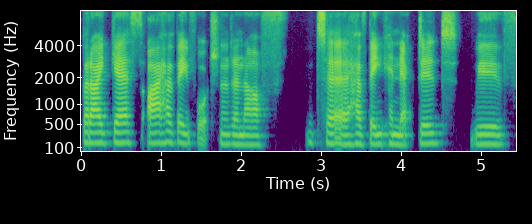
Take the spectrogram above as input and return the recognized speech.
but I guess I have been fortunate enough to have been connected with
